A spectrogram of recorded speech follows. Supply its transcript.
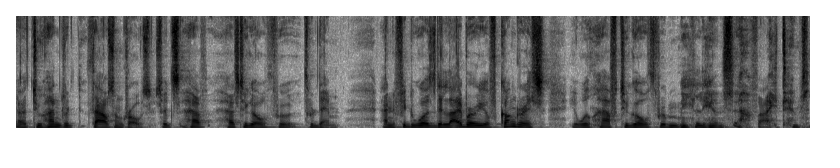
uh, 200,000 rows. So it have, has to go through, through them. And if it was the Library of Congress, it will have to go through millions of items.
